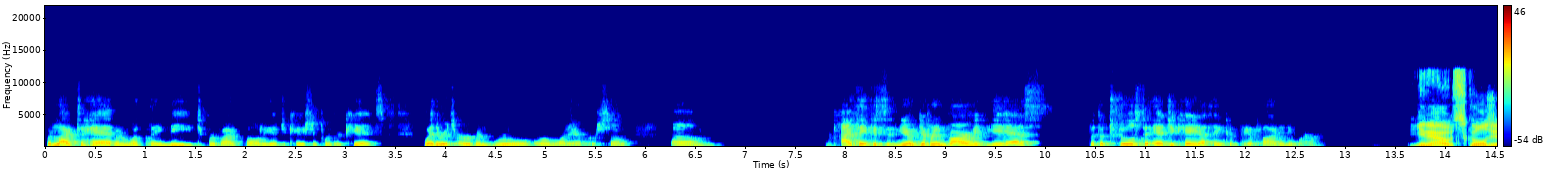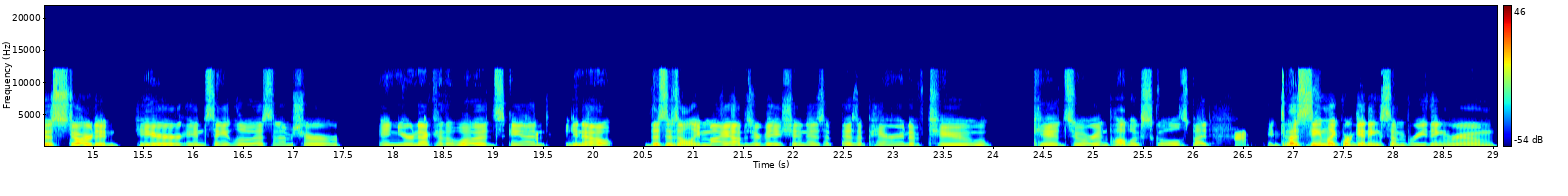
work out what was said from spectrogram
would like to have and what they need to provide quality education for their kids, whether it's urban, rural, or whatever. So um, I think it's you know different environment, yes, but the tools to educate I think could be applied anywhere. You know, school just started here in St. Louis, and I'm sure in your neck of the woods. And you know, this is only my observation as a as a parent of two kids who are in public schools, but it does seem like we're getting some breathing room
